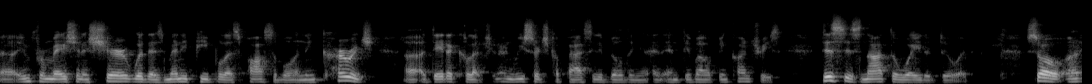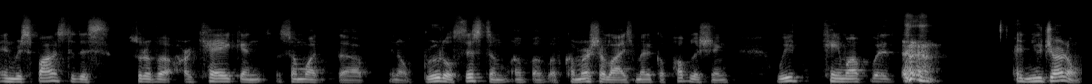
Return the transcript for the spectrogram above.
uh, information and share it with as many people as possible and encourage data collection and research capacity building in, in, developing countries. This is not the way to do it. So in response to this sort of archaic and somewhat you know, brutal system of, of, of commercialized medical publishing, we came up with a new journal.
